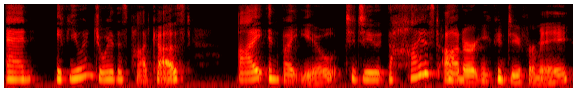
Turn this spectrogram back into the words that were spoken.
And if you enjoy this podcast, I invite you to do the highest honor you can do for me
